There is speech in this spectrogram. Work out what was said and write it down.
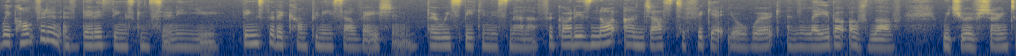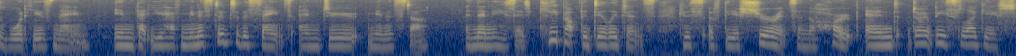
We're confident of better things concerning you, things that accompany salvation, though we speak in this manner. For God is not unjust to forget your work and labor of love, which you have shown toward his name, in that you have ministered to the saints and do minister. And then he says, keep up the diligence because of the assurance and the hope, and don't be sluggish.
